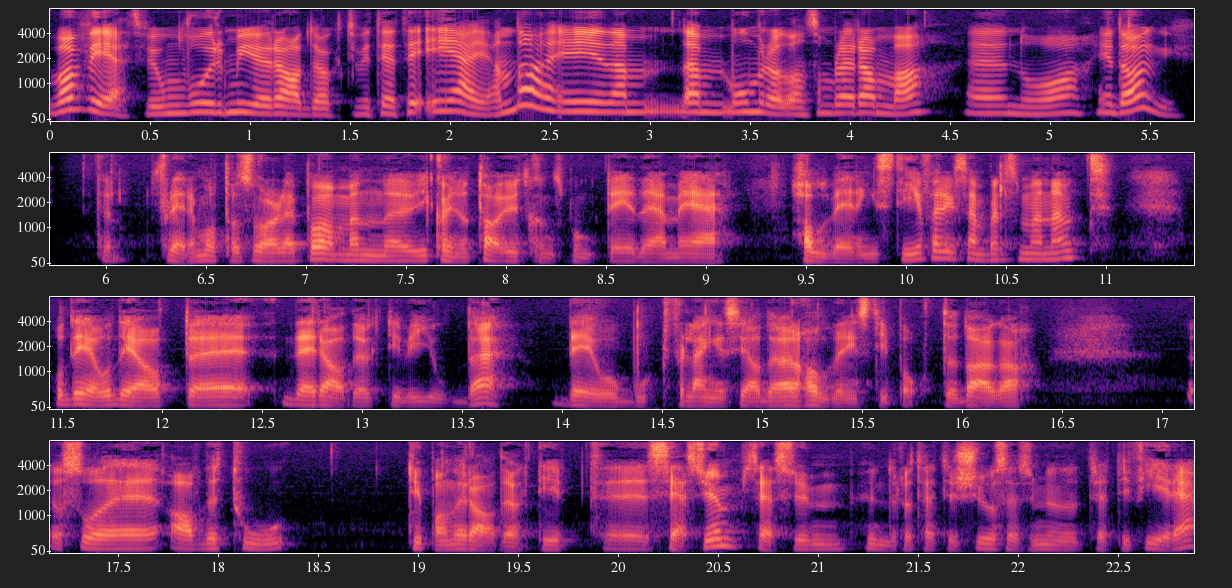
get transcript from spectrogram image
Hva vet vi om hvor mye radioaktivitet det er igjen da, i de, de områdene som ble ramma eh, nå i dag? Det er flere måter å svare det på, men eh, vi kan jo ta utgangspunktet i det med halveringstid, f.eks., som jeg nevnte. Og det er jo det at eh, det radioaktive jodet det er jo bort for lenge siden. Det har halveringstid på åtte dager. Så av de to typene radioaktivt eh, cesium, cesium 137 og cesium 134,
